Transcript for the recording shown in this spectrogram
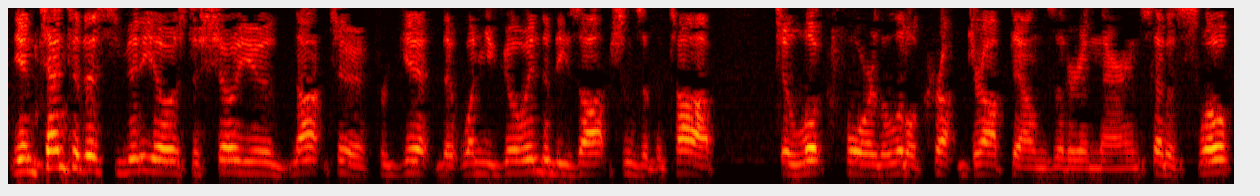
the intent of this video is to show you not to forget that when you go into these options at the top, to look for the little drop downs that are in there. Instead of slope,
